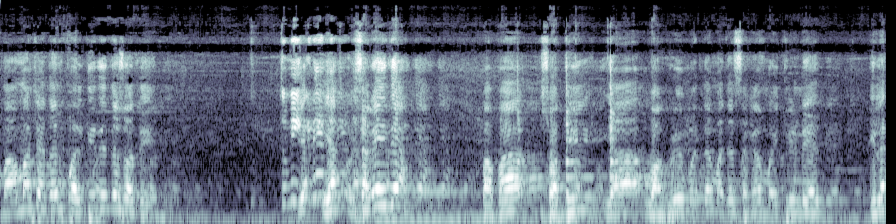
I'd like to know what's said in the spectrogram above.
मामाच्या हाताने पलटी देते स्वाती. तुम्ही या- इकडे या या थोडं. सगळे द्या बाबा स्वाती या वाघळी मधल्या माझ्या सगळ्या मैत्रिणी आहेत. गेल्या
